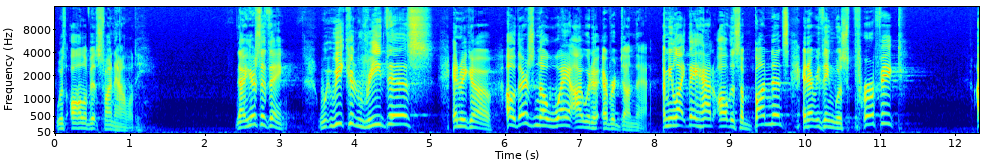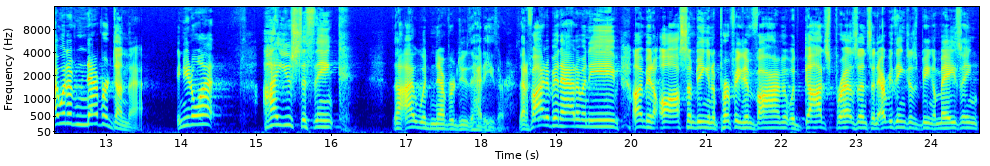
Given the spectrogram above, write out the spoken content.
with all of its finality. Now, here's the thing we, could read this and we go, oh, there's no way I would have ever done that. I mean, like they had all this abundance and everything was perfect. I would have never done that. And you know what? I used to think that I would never do that either. That if I'd have been Adam and Eve, I'd been awesome being in a perfect environment with God's presence and everything just being amazing.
